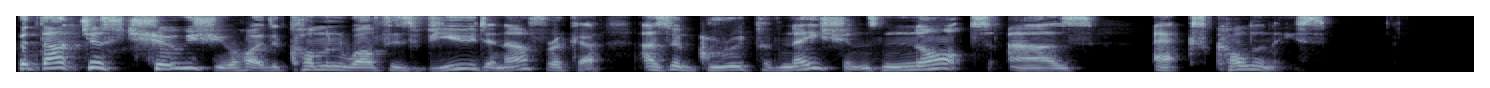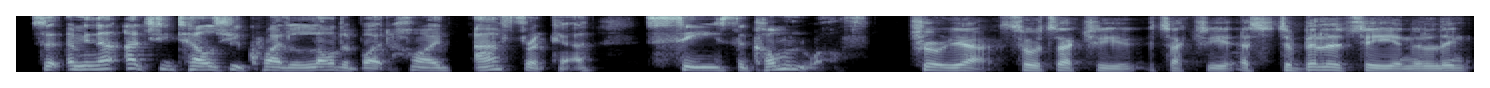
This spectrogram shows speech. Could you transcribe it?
but that just shows you how the Commonwealth is viewed in Africa as a group of nations, not as ex colonies. So, I mean, that actually tells you quite a lot about how Africa sees the Commonwealth. sure, yeah. So it's actually it's actually a stability and a link.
